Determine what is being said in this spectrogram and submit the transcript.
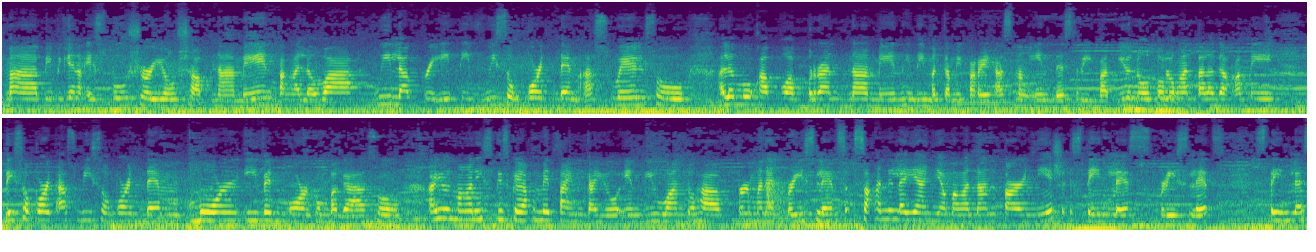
mabibigyan ng exposure yung shop namin. Pangalawa, we love creative. We support them as well. So, alam mo, kapwa brand namin, hindi man kami parehas ng industry. But, you know, tulungan talaga kami. They support us. We support them more, even more, kumbaga. So, ayun, mga niskis, kaya kung may time kayo and you want to have permanent bracelets, sa kanila yan yung mga non-tarnish stainless bracelets stainless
